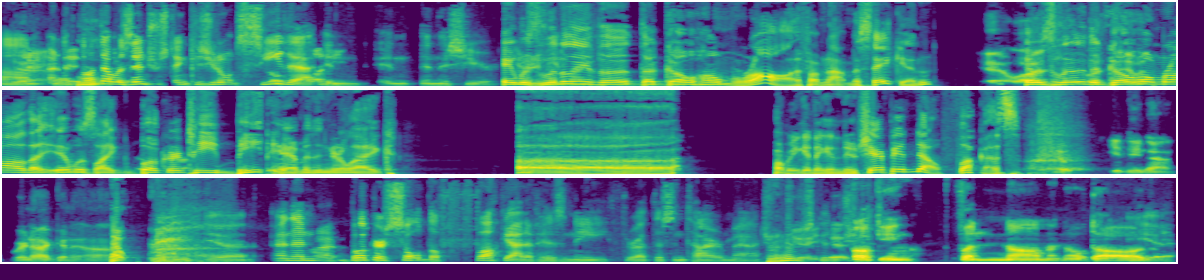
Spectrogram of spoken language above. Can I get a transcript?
Um, Yeah, and I thought that was interesting because you don't see So that in, in, in this year. it You was what I mean? literally Like, the the go home Raw, if I'm not mistaken. Yeah, It was literally the It go was- home Raw that it was like Booker T beat him, and then you're like, uh, are we gonna get a new champion? No, fuck us. Nope, you do not. We're not gonna. Uh-uh. Nope. yeah, and then Right. Booker sold the fuck out of his knee throughout this entire match, which mm-hmm. Yeah, was good. shit. Fucking phenomenal, dog. Yeah.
